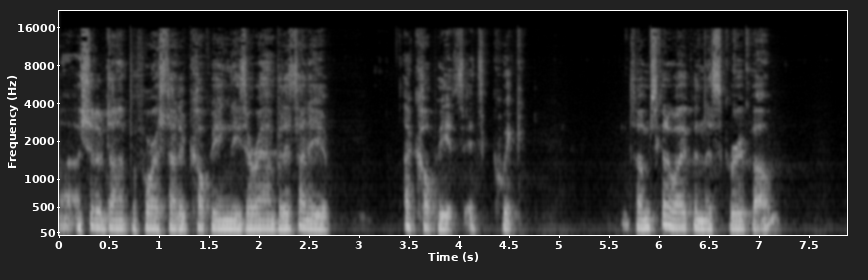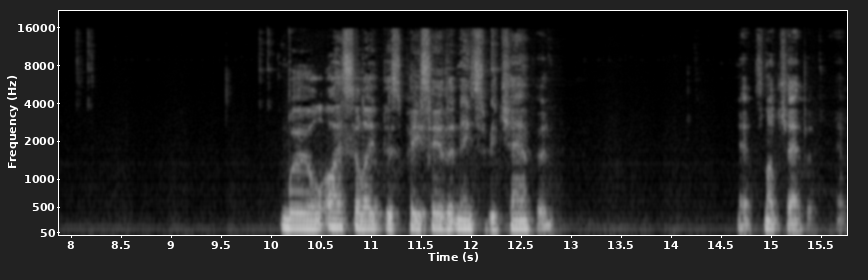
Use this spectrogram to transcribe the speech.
Uh, I should have done it before I started copying these around, but it's only a, a copy. It's, it's quick. So I'm just going to open this group up. We'll isolate this piece here that needs to be chamfered. Yeah, it's not chamfered. Yep.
